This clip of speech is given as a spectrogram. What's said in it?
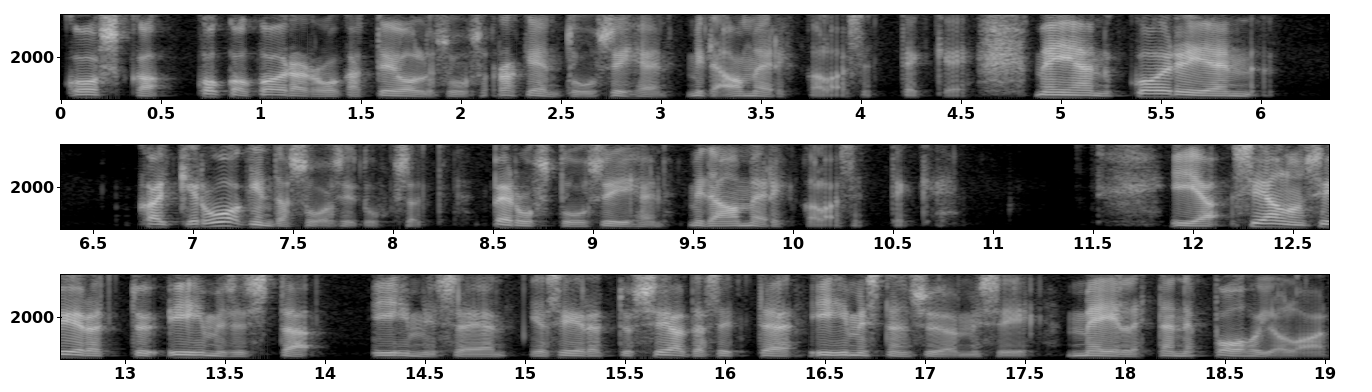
Koska koko koiraruokateollisuus rakentuu siihen, mitä amerikkalaiset tekee. Meidän koirien kaikki ruokintasuositukset perustuu siihen, mitä amerikkalaiset tekee. Ja siellä on siirretty ihmisistä ihmiseen ja siirretty sieltä sitten ihmisten syömisiin meille tänne Pohjolaan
